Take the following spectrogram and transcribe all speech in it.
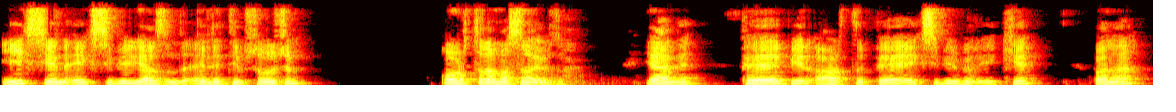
x yerine eksi 1 yazdığımda elde ettiğim sonucun ortalamasını ayırdım. Yani P1 artı P eksi 1 bölü 2 bana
